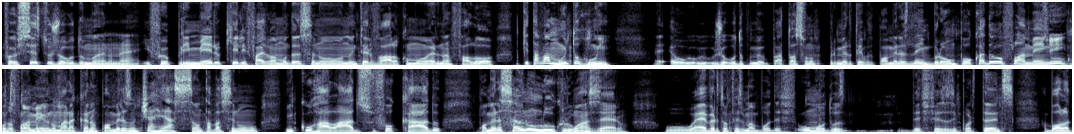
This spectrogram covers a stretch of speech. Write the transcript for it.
Foi o sexto jogo do Mano, né? E foi o primeiro que ele faz uma mudança no, no intervalo, como o Hernan falou, porque tava muito ruim. É, O, o jogo do a atuação no primeiro tempo do Palmeiras lembrou um pouco a do Flamengo Sim, contra o totalmente. Flamengo no Maracanã. O Palmeiras não tinha reação, tava sendo encurralado, sufocado. O Palmeiras saiu num lucro 1 a 0 O Everton fez uma boa def- uma ou duas defesas importantes. A bola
